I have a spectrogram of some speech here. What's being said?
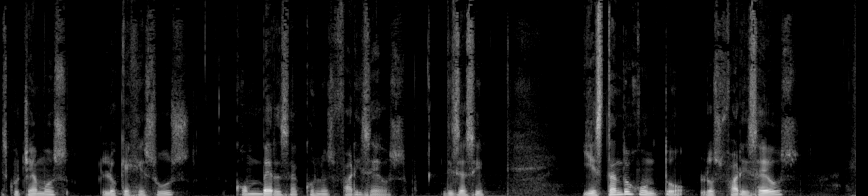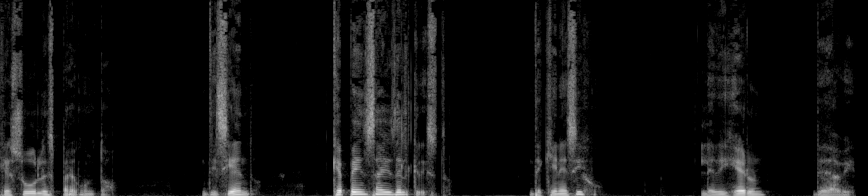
Escuchemos lo que Jesús conversa con los fariseos. Dice así, y estando junto los fariseos, Jesús les preguntó, diciendo, ¿qué pensáis del Cristo? ¿De quién es hijo? Le dijeron, de David.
